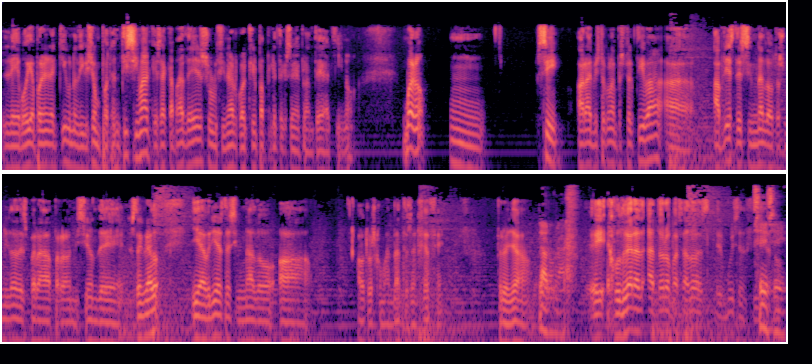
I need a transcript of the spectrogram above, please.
le voy a poner aquí una división potentísima que sea capaz de solucionar cualquier papelete que se me plantee aquí, ¿no? Bueno, mm, sí, Ahora visto con la perspectiva, uh, habrías designado otras unidades para, para la misión de Stalingrado y habrías designado a, a, otros comandantes en jefe. Pero ya. Claro, claro. Eh, juzgar a, toro pasado es, muy sencillo. Sí, sí.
